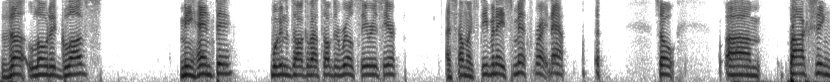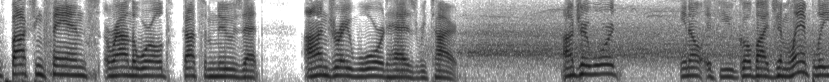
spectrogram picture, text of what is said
The Loaded Gloves. Mi gente. We're going to talk about something real serious here. I sound like Stephen A. Smith right now. so, um, boxing, boxing fans around the world got some news that Andre Ward has retired. Andre Ward you know, if you go by Jim Lampley,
